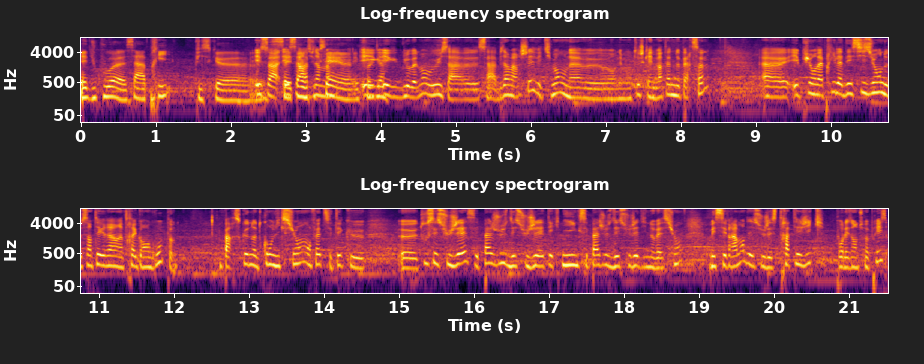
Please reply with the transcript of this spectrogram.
Et du coup, ça a pris puisque et ça, et ça a bien marché. Et, globalement, oui, ça, ça, a bien marché. Effectivement, on, a, on est monté jusqu'à une vingtaine de personnes. Euh, et puis on a pris la décision de s'intégrer à un très grand groupe parce que notre conviction, en fait, c'était que euh, tous ces sujets, c'est pas juste des sujets techniques, c'est pas juste des sujets d'innovation, mais c'est vraiment des sujets stratégiques pour les entreprises,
